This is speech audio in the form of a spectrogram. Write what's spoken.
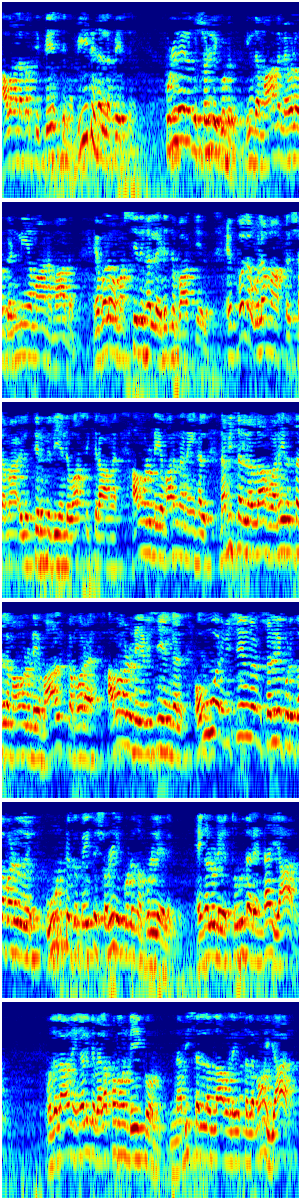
அவங்கள பத்தி பேசுங்க வீடுகள்ல பேசுங்க. பிள்ளைகளுக்கு சொல்லி கொடு. இந்த மாதம் எவ்வளவு கண்ணியமான மாதம். எவ்வளவு மஸ்ஜிதுகள் எடுத்து பார்க்கலும் எவ்வளவு உலமாக்கள் ஷமாயில் திருமதி என்று வாசிக்கிறாங்க. அவங்களுடைய வர்ணனைகள் நபி வளைவு வலைவசல்லம் அவங்களுடைய வாழ்க்கை முறை அவங்களுடைய விஷயங்கள் ஒவ்வொரு விஷயங்களும் சொல்லிக் கொடுக்கப்படுவது வீட்டுக்கு போயிட்டு சொல்லி கொடுங்க பிள்ளைகளுக்கு. எங்களுடைய தூதர் என்றா யார்? முதலாவது எங்களுக்கு விளப்பமும் டீக்கும் நபி வளைவு அலைவசல்லமோ யார்?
